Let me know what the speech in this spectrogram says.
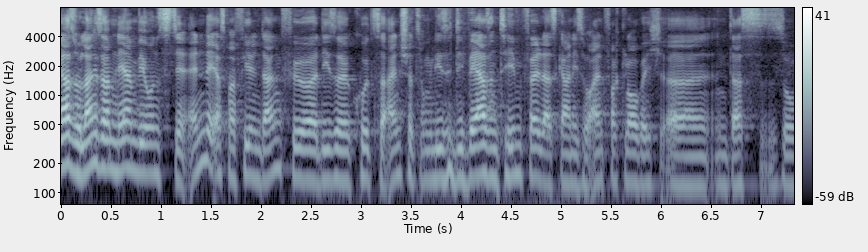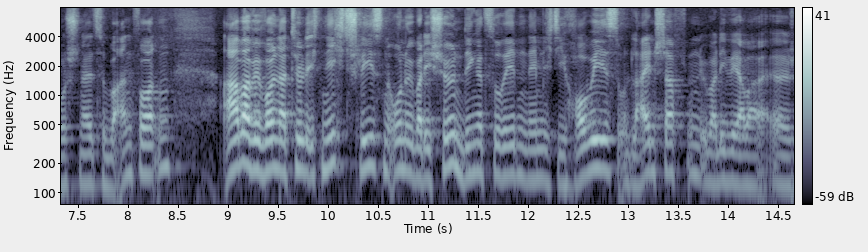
Ja, so langsam nähern wir uns dem Ende. Erstmal vielen Dank für diese kurze Einschätzung in diese diversen Themenfelder. Ist gar nicht so einfach, glaube ich, äh, das so schnell zu beantworten. Aber wir wollen natürlich nicht schließen, ohne über die schönen Dinge zu reden, nämlich die Hobbys und Leidenschaften, über die wir aber äh,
